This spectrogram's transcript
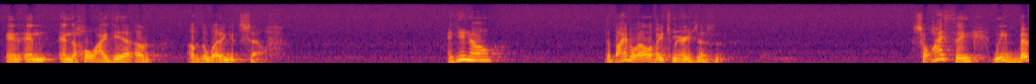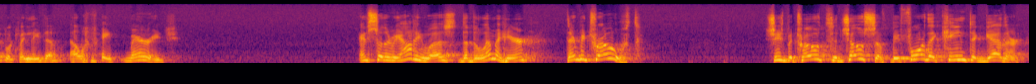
And, and, and the whole idea of, of the wedding itself. And you know, the Bible elevates marriage, doesn't it? So I think we biblically need to elevate marriage. And so the reality was the dilemma here, they're betrothed. She's betrothed to Joseph before they came together.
